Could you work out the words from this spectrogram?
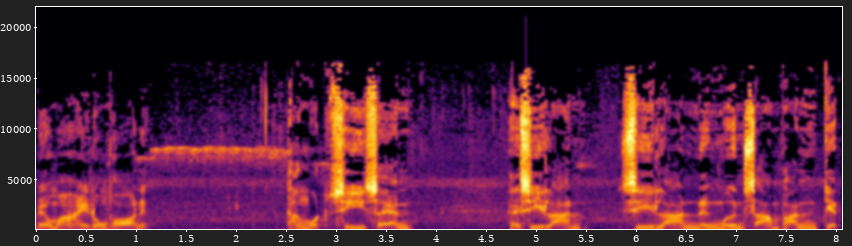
ได้เอามาให้หลวงพ่อเนี่ยทั้งหมดสี่แสนให้สี่ล้านสี่ล้านหนึ่งหมื่นสามพันเจ็ด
